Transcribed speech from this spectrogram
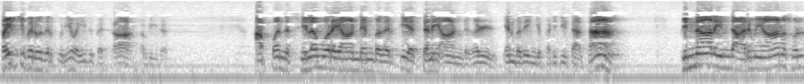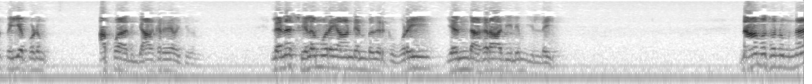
பயிற்சி பெறுவதற்குரிய வயது பெற்றார் அப்படிங்கிறார். அப்ப இந்த சில முறை ஆண்டு என்பதற்கு எத்தனை ஆண்டுகள் என்பதை இங்க படிச்சுக்கிட்டா தான் பின்னால இந்த அருமையான சொல் பெய்யப்படும். அப்ப அது ஜாக்கிரதையா வச்சுக்கணும். இல்லைன்னா சில முறை ஆண்டு என்பதற்கு உரை எந்த அகராதியிலும் இல்லை. நாம சொன்னோம்னா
